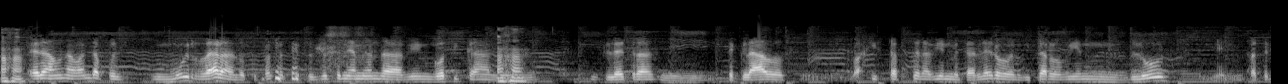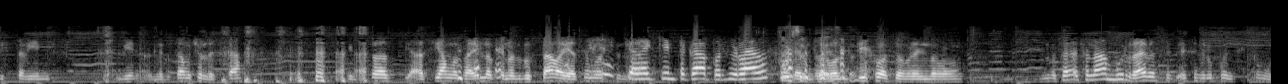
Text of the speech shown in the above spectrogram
Ajá. Era una banda pues muy rara. Lo que pasa es que pues, yo tenía mi onda bien gótica, mis letras, mis teclados. El bajista pues era bien metalero, el guitarro bien blues, y el baterista bien, bien le gustaba mucho el ska. y todos hacíamos ahí lo que nos gustaba y hacemos... Cada quien tocaba por su lado. el revoltijo sobre lo... O sea, sonaba muy raro ese, ese grupo en sí, como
